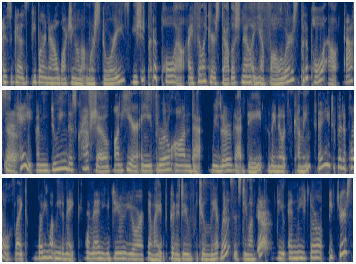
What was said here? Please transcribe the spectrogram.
is because people are now watching a lot more stories. You should put a poll out. I feel like you're established now and you have followers. Put a poll out. Ask them, hey, I'm doing this craft show on here, and you throw on that reserve that date so they know it's coming. Then you put a poll like, what do you want me to make? And then you do your, am I going to do Juliet roses? Do you want Yeah. that? Do you, and you throw up pictures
